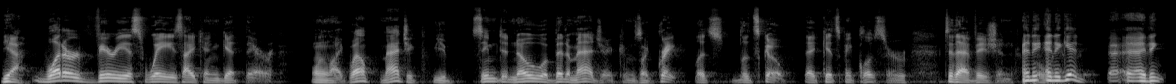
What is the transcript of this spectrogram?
yeah What are various ways I can get there? And I'm like, well, magic. You seem to know a bit of magic. And was like, great, let's let's go. That gets me closer to that vision. And and again, I think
